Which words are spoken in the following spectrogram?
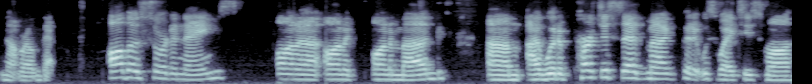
not really bad, all those sort of names on a on a on a mug. Um, I would have purchased said mug, but it was way too small.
